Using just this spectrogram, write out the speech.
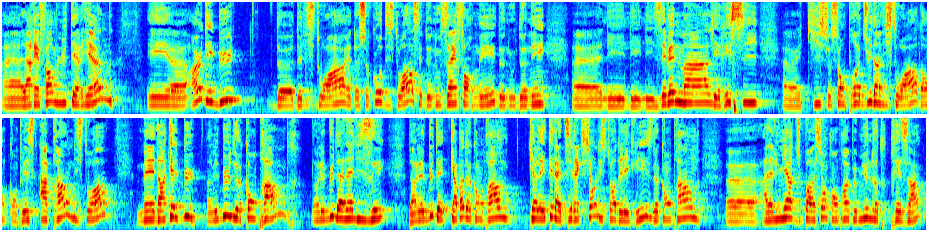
à la réforme luthérienne. Et euh, un des buts de, l'histoire et de ce cours d'histoire, c'est de nous informer, de nous donner les, événements, les récits qui se sont produits dans l'histoire, donc qu'on puisse apprendre l'histoire. Mais dans quel but? Dans le but de comprendre dans le but d'analyser, dans le but d'être capable de comprendre quelle a été la direction de l'histoire de l'Église, de comprendre, euh, à la lumière du passé, on comprend un peu mieux notre présent,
